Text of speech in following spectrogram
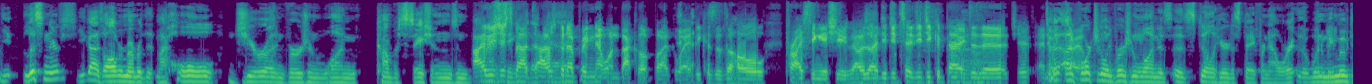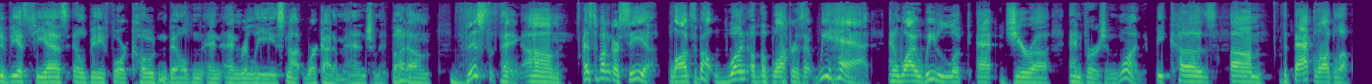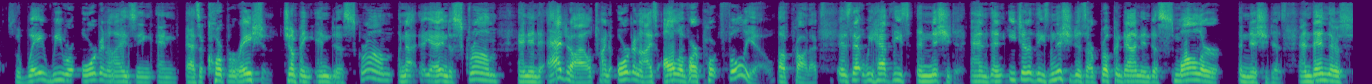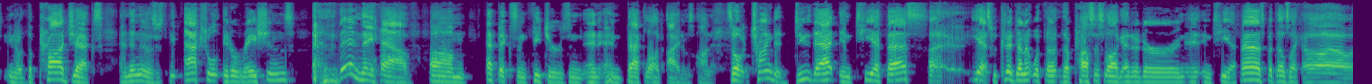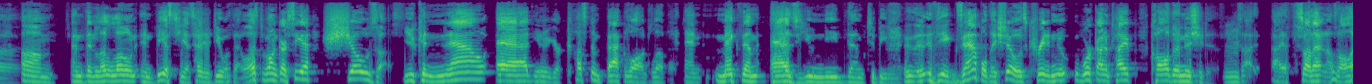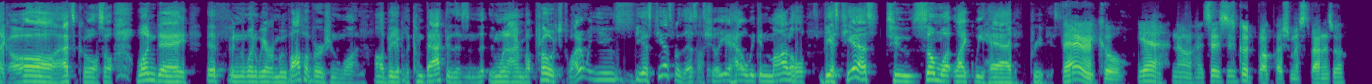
you, listeners, you guys all remember that my whole Jira and VersionOne conversations and I was just about. To, I I've was going to bring that one back up, by the way, because of the whole pricing issue. I was like, did you did you compare it to the? Anyway, Un- carry on. Unfortunately, VersionOne is, is still here to stay for now. Where when we move to VSTS, it'll be for code and build and, and, and release, not work item management. But um, this thing, um, Esteban Garcia blogs about one of the blockers that we had and why we looked at Jira and VersionOne because um, the backlog levels, the way we were organizing and as a corporation jumping into Scrum, uh, not, into Scrum and into Agile, trying to organize all of our portfolio of products, is that we have these initiatives, and then each one of these initiatives are broken down into smaller initiatives, and then there's you know the projects, and then there's the actual iterations, then they have um, epics and features and, and, and backlog items on it. So trying to do that in TFS, uh, yes, we could have done it with the, the process log editor in, in, in TFS, but that was like, oh, um, and then let alone in VSTS how to deal with that. Well, Esteban Garcia shows us you can now add, you know, your custom backlog level and make them as you need them to be. The example they show is create a new work item type called initiative. Mm. So I, saw that and I was all like, oh, that's cool. So one day, if and when we ever move off of VersionOne, I'll be able to come back to this. And, th- and when I'm approached, why don't we use VSTS for this? I'll show you how we can model VSTS to somewhat like we had previously. Very cool. Yeah, no, it's, it's a good blog post from Esteban as well.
